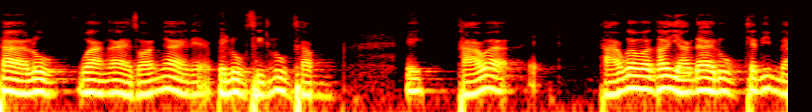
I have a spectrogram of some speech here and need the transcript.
ถ้าลูกว่างง่ายสอนง่ายเนี่ยเป็นลูกศีลลูกธรรมเอ๊ถามว่า ถามก็ว่าเขาอยากได้ลูกชนิดไหน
